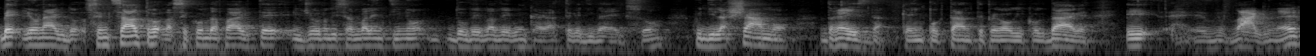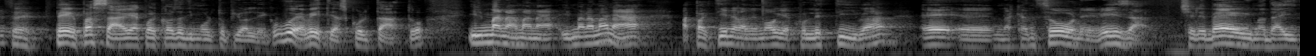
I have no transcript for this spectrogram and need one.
Beh, Leonardo, senz'altro la seconda parte, il giorno di San Valentino, doveva avere un carattere diverso, quindi lasciamo Dresda, che è importante però ricordare, e eh, Wagner, Sì. per passare a qualcosa di molto più allegro. Voi avete ascoltato il Manà Il Manà appartiene alla memoria collettiva, è eh, una canzone resa celeberrima dai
